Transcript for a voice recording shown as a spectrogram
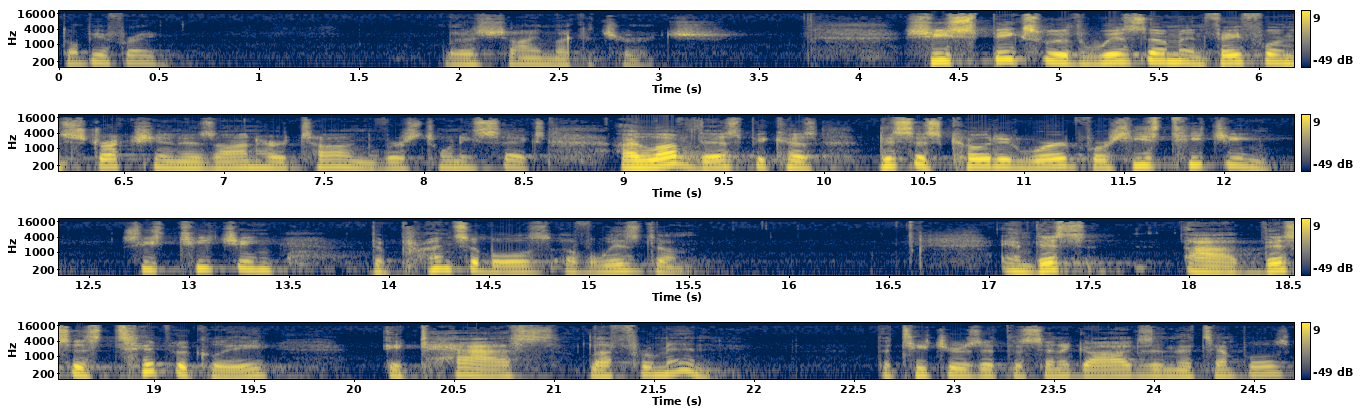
Don't be afraid. Let us shine like a church. She speaks with wisdom and faithful instruction is on her tongue. Verse 26. I love this because this is coded word for she's teaching. She's teaching the principles of wisdom. And this uh, this is typically a task left for men. The teachers at the synagogues and the temples,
